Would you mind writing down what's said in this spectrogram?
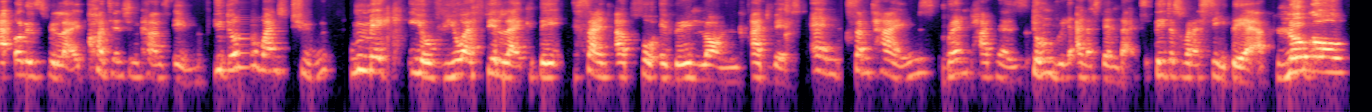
I always feel like contention comes in. You don't want to make your viewer feel like they signed up for a very long advert. And sometimes brand partners don't really understand that. They just want to see their logo.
